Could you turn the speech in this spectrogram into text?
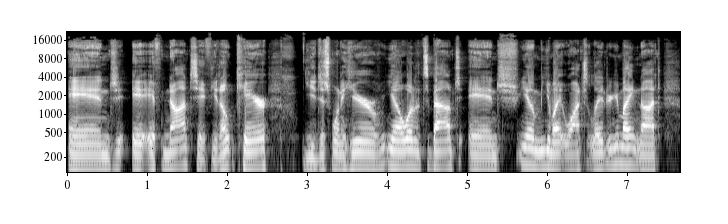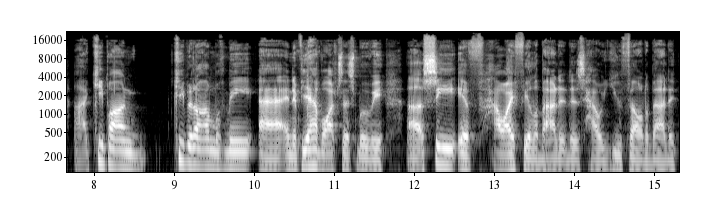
And if not, if you don't care, you just want to hear you know what it's about and you know you might watch it later you might not uh, keep on keep it on with me. Uh, and if you have watched this movie, uh, see if how I feel about it is how you felt about it.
